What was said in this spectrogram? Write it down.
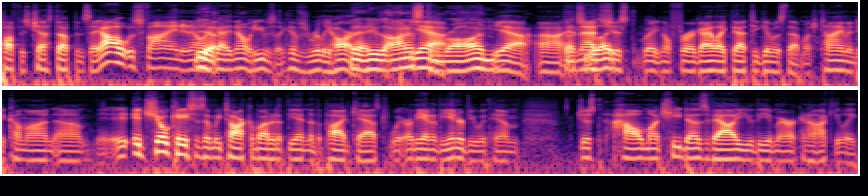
puff his chest up and say, "Oh, it was fine." And oh, Yeah. Got no, he was like, "It was really hard." Yeah, he was honest Yeah. and raw and Yeah, uh, and That's what that's like. just you know for a guy like that to give us that much time and to come on, um, it, it showcases, and we talk about it at the end of the podcast or the end of the interview with him, just how much he does value the American Hockey League,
